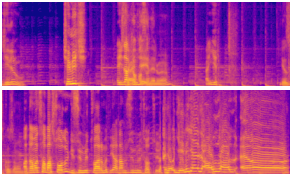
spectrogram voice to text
Yenir mi bu? Kemik. Ejder Sence kafası. yenir mi? Ben yerim. Yazık o zaman. Adama sabah sordum ki zümrüt var mı diye adam zümrüt atıyor. Lan o yeni geldi Allah Allah. Aa,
